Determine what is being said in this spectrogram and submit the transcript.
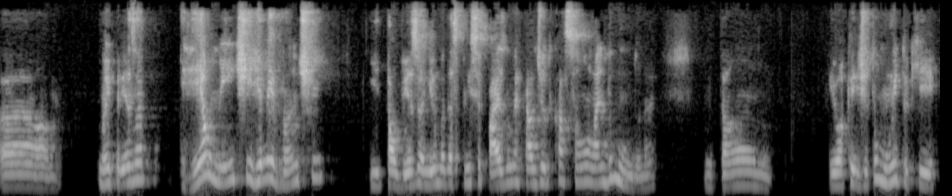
uh, uma empresa realmente relevante e talvez ali uma das principais no mercado de educação online do mundo, né? Então, eu acredito muito que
